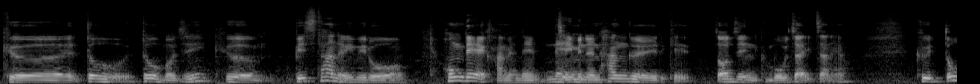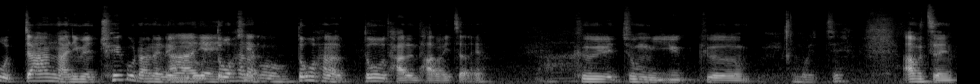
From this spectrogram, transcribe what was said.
그 또 또 뭐지? 그 비슷한 의미로 홍대에 가면은 네. 재미있는 한글 이렇게 써진 그 모자 있잖아요. 그 또 짱 아니면 최고라는 의미로 아, 네. 또 하나 최고. 또 하나 또 다른 단어 있잖아요. 그좀그 뭐였지? 아무튼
